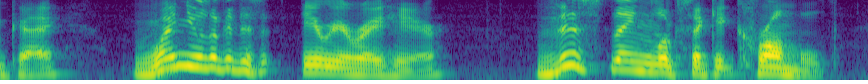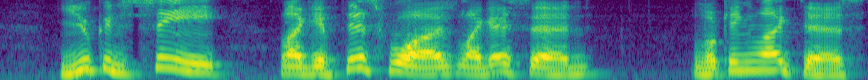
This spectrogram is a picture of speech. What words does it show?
Okay, when you look at this area right here, this thing looks like it crumbled. You could see, like if this was, like I said, looking like this.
